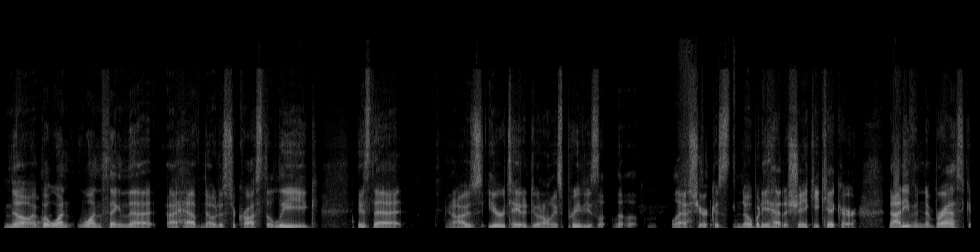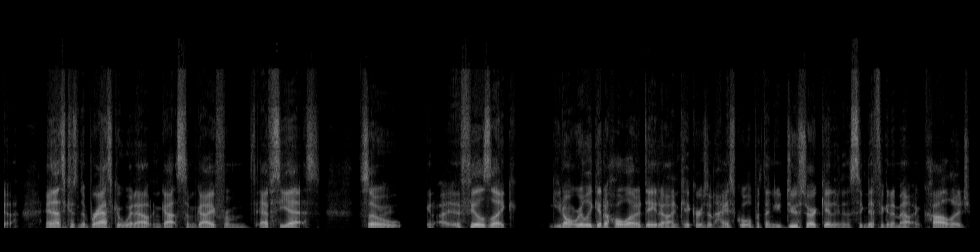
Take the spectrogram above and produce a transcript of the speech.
No, but one one thing that I have noticed across the league is that you know I was irritated doing all these previews l- l- last year because nobody had a shaky kicker, not even Nebraska, and that's because Nebraska went out and got some guy from FCS. So you know it feels like you don't really get a whole lot of data on kickers in high school, but then you do start getting a significant amount in college,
